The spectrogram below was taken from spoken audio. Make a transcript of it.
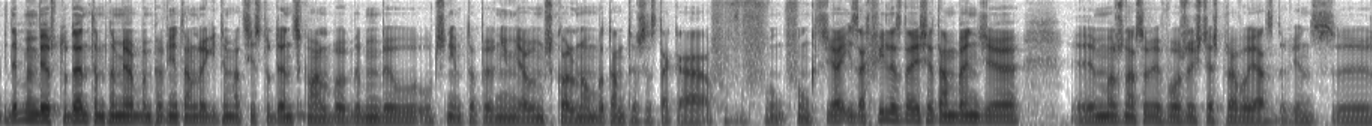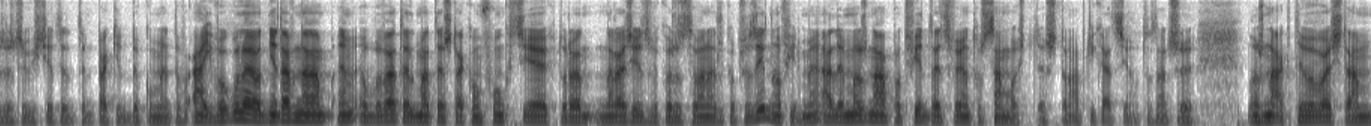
Gdybym był studentem, to miałbym pewnie tam legitymację studencką, albo gdybym był uczniem, to pewnie miałbym szkolną, bo tam też jest taka funkcja. I za chwilę zdaje się, tam będzie y, można sobie włożyć też prawo jazdy, więc y, rzeczywiście ten, ten pakiet dokumentów. A i w ogóle od niedawna obywatel ma też taką funkcję, która na razie jest wykorzystywana tylko przez jedną firmę, ale można potwierdzać swoją tożsamość też tą aplikacją. To znaczy, można aktywować tam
